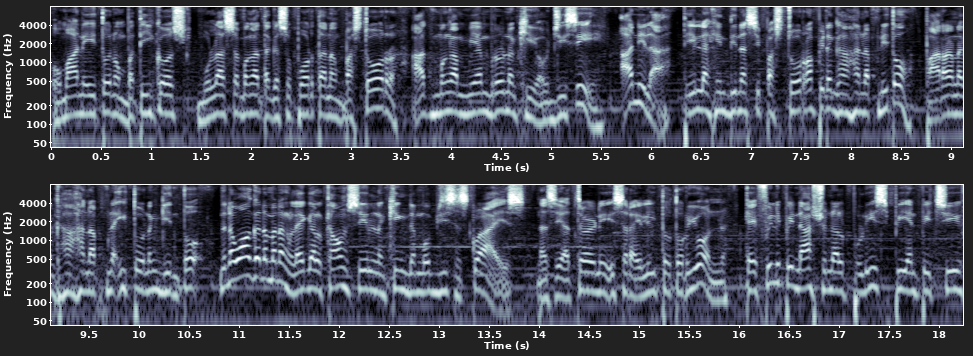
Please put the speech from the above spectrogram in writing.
Umani ito ng batikos mula sa mga taga-suporta ng pastor at mga miyembro ng KOGC. Anila, tila hindi na si pastor ang pinaghahanap nito. Parang naghahanap na ito ng ginto. Nanawagan naman ang legal counsel ng Kingdom of Jesus Christ na si Attorney Israelito Torion kay Philippine National Police PNP Chief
